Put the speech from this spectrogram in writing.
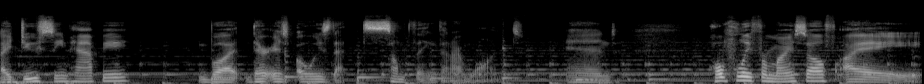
I do seem happy, but there is always that something that I want. And hopefully for myself I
